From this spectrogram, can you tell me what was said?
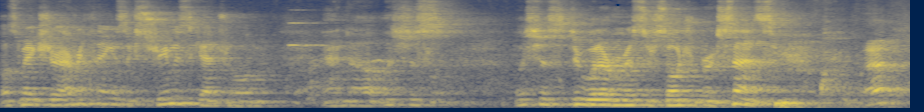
let's make sure everything is extremely scheduled, and uh, let's just let's just do whatever Mr. Soderberg says. That, that was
